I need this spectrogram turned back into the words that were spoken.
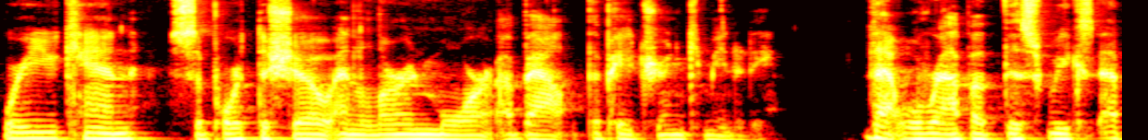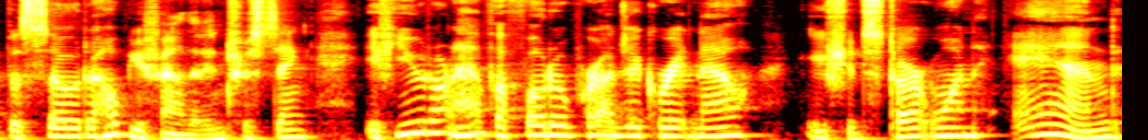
where you can support the show and learn more about the Patreon community. That will wrap up this week's episode. I hope you found it interesting. If you don't have a photo project right now, you should start one and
